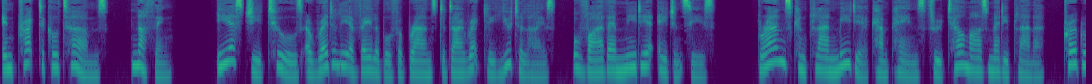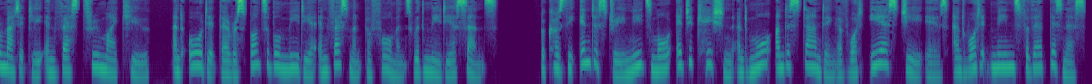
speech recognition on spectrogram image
in practical terms, nothing. ESG tools are readily available for brands to directly utilize, or via their media agencies. Brands can plan media campaigns through Telmar's MediPlanner, programmatically invest through MiQ, and audit their responsible media investment performance with MediaSense. Because the industry needs more education and more understanding of what ESG is and what it means for their business,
